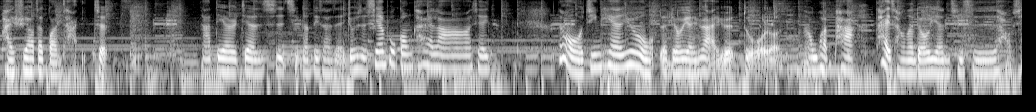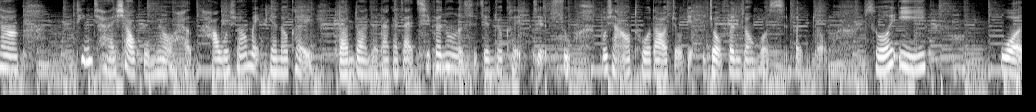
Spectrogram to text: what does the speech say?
还需要再观察一阵子。那第二件事情跟第三件就是先不公开啦，先。那我今天因为我的留言越来越多了，那我很怕太长的留言，其实好像听起来效果没有很好。我希望每天都可以短短的，大概在七分钟的时间就可以结束，不想要拖到九点九分钟或十分钟。所以，我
